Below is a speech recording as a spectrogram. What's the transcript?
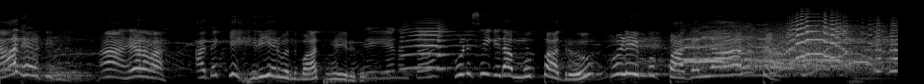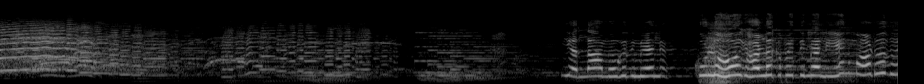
ನಾನ್ ಹೇಳ್ತೀನಿ. ಹಾ ಹೇಳವ ಅದಕ್ಕೆ ಹಿರಿಯರು ಒಂದು ಮಾತು ಹೇಳಿರೋದು. ಏನಂತ? ಹುಣಸಿ ಗಿಡ ಮುಪ್ಪಾದ್ರು ಹುಳಿ ಮುಪ್ಪಾಗಲ್ಲ ಅಂತ. ಎಲ್ಲಾ ಮುಗಿದ ಮೇಲೆ ಕುಳ್ಳು ಹೋಗಿ ಹಳ್ಳಕ್ಕೆ ಬಿದ್ದ ಮೇಲೆ ಏನ್ ಮಾಡೋದು.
